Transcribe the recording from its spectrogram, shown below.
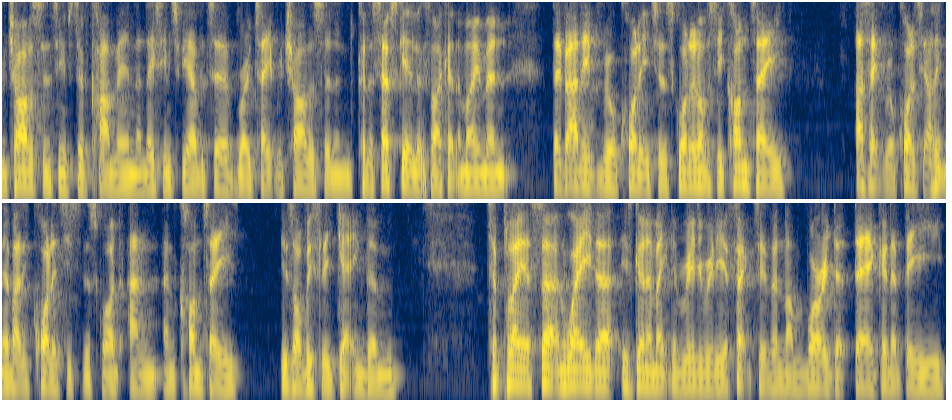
Richarlison seems to have come in and they seem to be able to rotate Richarlison and Kulusevski, it looks like at the moment. They've added real quality to the squad. And obviously Conte, I say real quality, I think they've added quality to the squad. And and Conte is obviously getting them to play a certain way that is going to make them really, really effective. And I'm worried that they're going to be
